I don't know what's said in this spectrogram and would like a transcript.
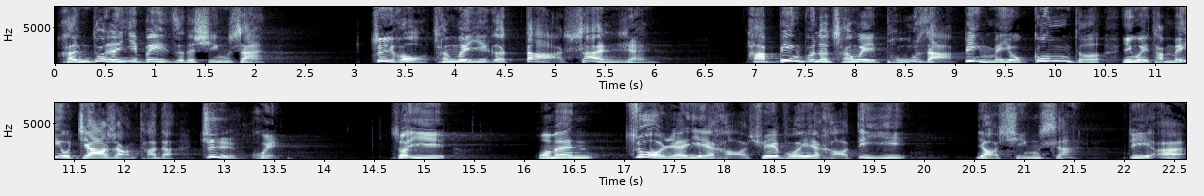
很多人一辈子的行善。最后成为一个大善人，他并不能成为菩萨，并没有功德，因为他没有加上他的智慧。所以，我们做人也好，学佛也好，第一要行善，第二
